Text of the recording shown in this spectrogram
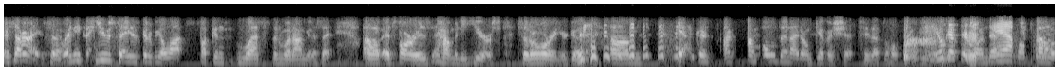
it's all right. So anything you say is going to be a lot fucking less than what I'm going to say, uh, as far as how many years. So don't worry, you're good. Um, yeah, because I'm, I'm old and I don't give a shit. See, that's the whole thing. You'll get there one day. Yeah. Um,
